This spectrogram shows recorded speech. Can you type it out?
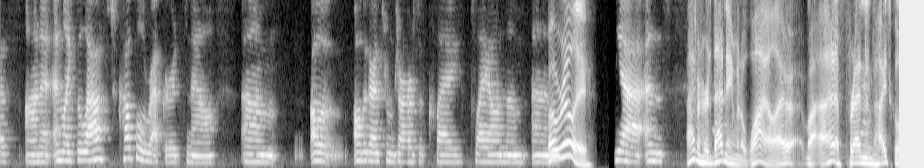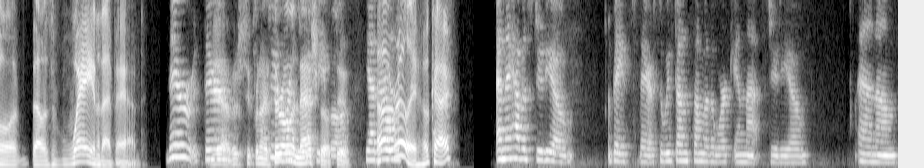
us on it, and like the last couple records now, um, all all the guys from Jars of Clay play on them. And, Oh, really? Yeah, and I haven't heard that name in a while. I I had a friend in high school that was way into that band. they're they're yeah, they're super nice. They're all in Nashville people. too. Yeah. Oh, all- really? Okay. and they have a studio based there so we've done some of the work in that studio and um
